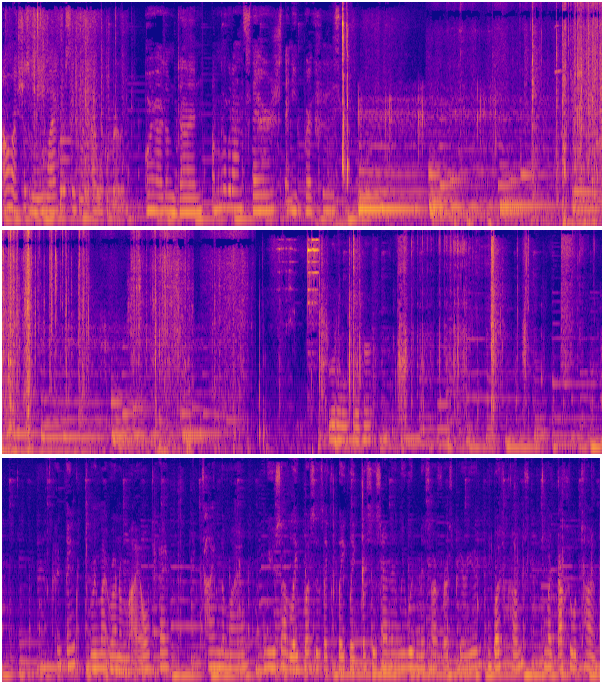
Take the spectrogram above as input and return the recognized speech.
I don't know, it's just me. When I go to sleep late, I woke up early. Alright guys, I'm done. I'm gonna go downstairs and eat breakfast. Little yogurt. I think we might run a mile, okay? Timed a mile. We used to have late buses, like late, late buses, and then we would miss our first period. Bus comes, like actual time.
